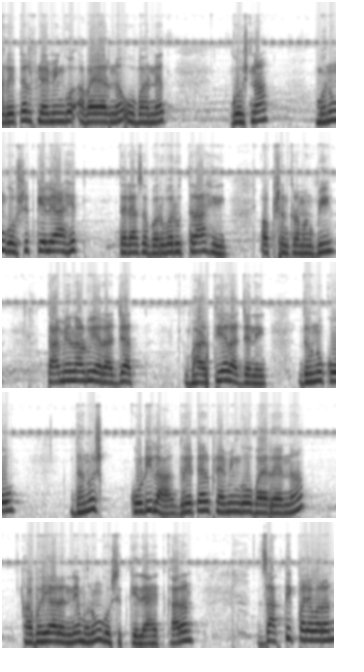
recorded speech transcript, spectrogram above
ग्रेटर फ्लेमिंगो अभयारण्य उभारण्यात घोषणा म्हणून घोषित केले आहेत? तर याचं बरोबर उत्तर आहे ऑप्शन क्रमांक बी. तामिळनाडू या राज्यात भारतीय राज्याने धनुको धनुष कोडीला ग्रेटर फ्लॅमिंगो अभयारण्य अभयारण्य म्हणून घोषित केले आहेत. कारण जागतिक पर्यावरण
